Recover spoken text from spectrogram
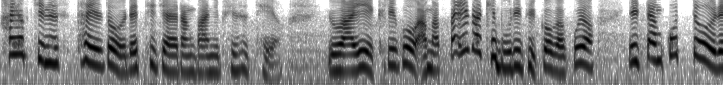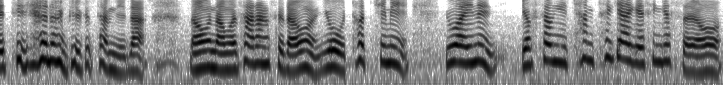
하엽지는 스타일도 레티지아랑 많이 비슷해요. 요 아이 그리고 아마 빨갛게 물이 들 것 같고요. 일단 꽃도 레티지아랑 비슷합니다. 너무너무 사랑스러운 요 터치미. 요 아이는 엽성이 참 특이하게 생겼어요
